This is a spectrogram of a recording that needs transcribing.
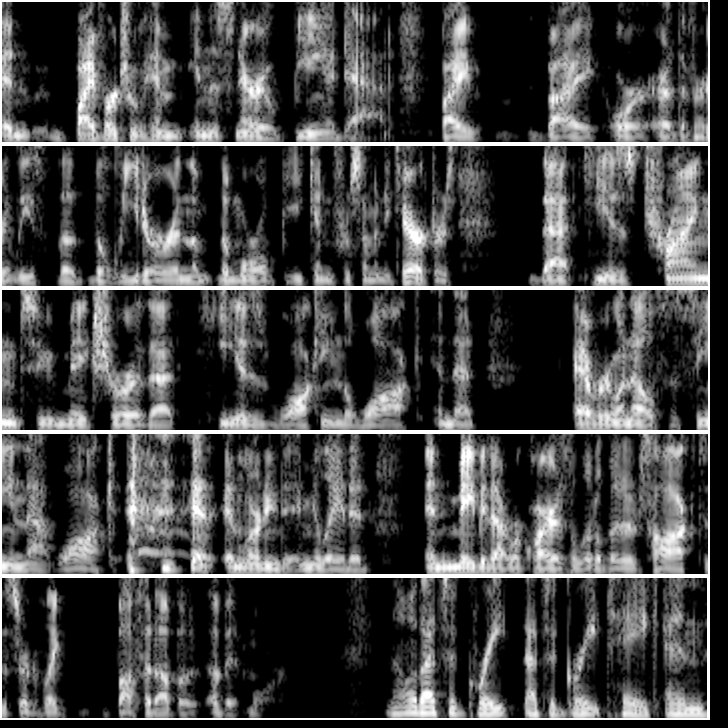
and by virtue of him in the scenario being a dad by by or at the very least the the leader and the, the moral beacon for so many characters that he is trying to make sure that he is walking the walk and that everyone else is seeing that walk and learning to emulate it. And maybe that requires a little bit of talk to sort of like buff it up a, a bit more. No, that's a great that's a great take, and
